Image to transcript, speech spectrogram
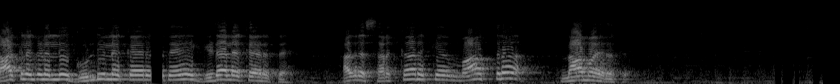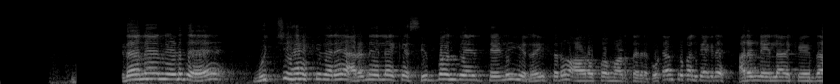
ದಾಖಲೆಗಳಲ್ಲಿ ಗುಂಡಿ ಲೆಕ್ಕ ಇರುತ್ತೆ, ಗಿಡ ಲೆಕ್ಕ ಇರುತ್ತೆ. ಆದರೆ ಸರ್ಕಾರಕ್ಕೆ ಮಾತ್ರ ನಾಮ ಇರುತ್ತೆ. ಗಿಡನೇ ನೀಡದೆ ಮುಚ್ಚಿ ಹಾಕಿದರೆ ಅರಣ್ಯ ಇಲಾಖೆ ಸಿಬ್ಬಂದಿ ಅಂತೇಳಿ ಈ ರೈತರು ಆರೋಪ ಮಾಡ್ತಾರೆ ಕೋಟ್ಯಾಂತರ ರೂಪಾಯಿ ಅರಣ್ಯ ಇಲಾಖೆಯಿಂದ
